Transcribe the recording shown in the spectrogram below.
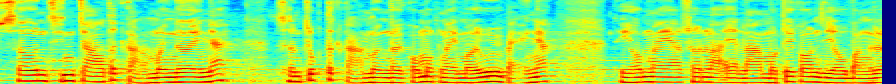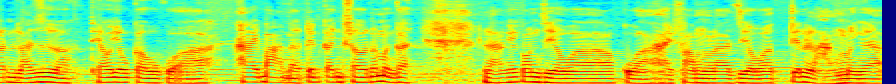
Sơn xin chào tất cả mọi người nhé Sơn chúc tất cả mọi người có một ngày mới vui vẻ nhé Thì hôm nay à, Sơn lại làm một cái con diều bằng gân lá dừa Theo yêu cầu của hai bạn ở trên kênh Sơn đó mọi người. Là cái con diều à, của Hải Phòng, là diều à, tiên lãng mọi người ạ.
